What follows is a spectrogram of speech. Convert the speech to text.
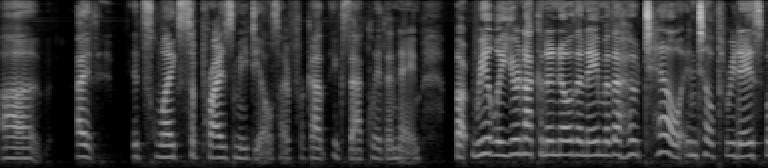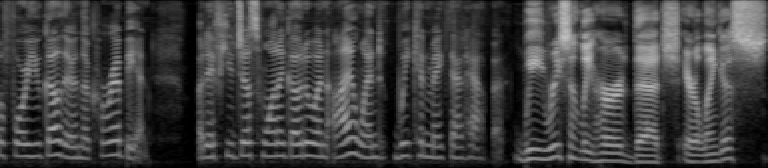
uh, I, it's like surprise me deals. I forgot exactly the name. But really, you're not going to know the name of the hotel until three days before you go there in the Caribbean. But if you just want to go to an island, we can make that happen. We recently heard that Aer Lingus,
